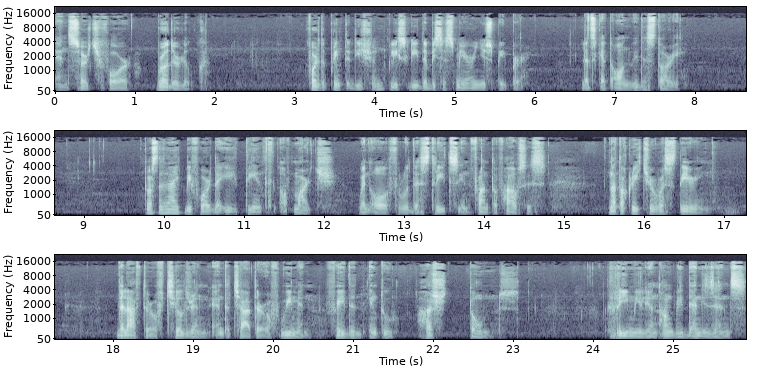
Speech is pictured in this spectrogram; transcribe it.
and search for Broader Look. For the print edition, please read the Business Mirror newspaper. Let's get on with the story. It was the night before the 18th of March when all through the streets in front of houses not a creature was stirring. The laughter of children and the chatter of women faded into hushed tones. Three million hungry denizens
